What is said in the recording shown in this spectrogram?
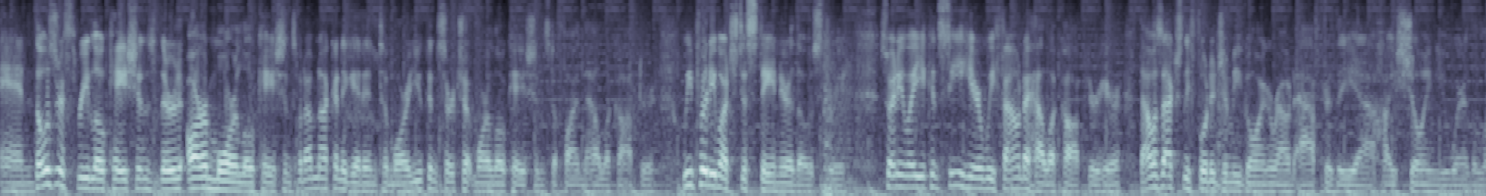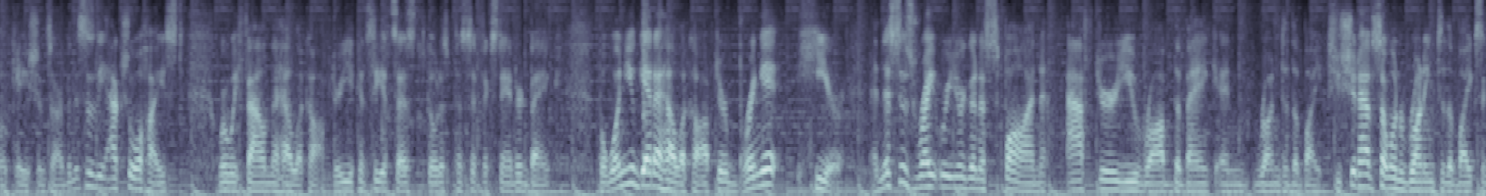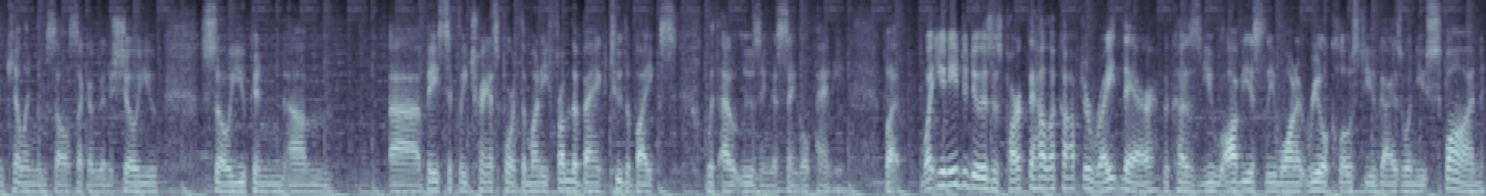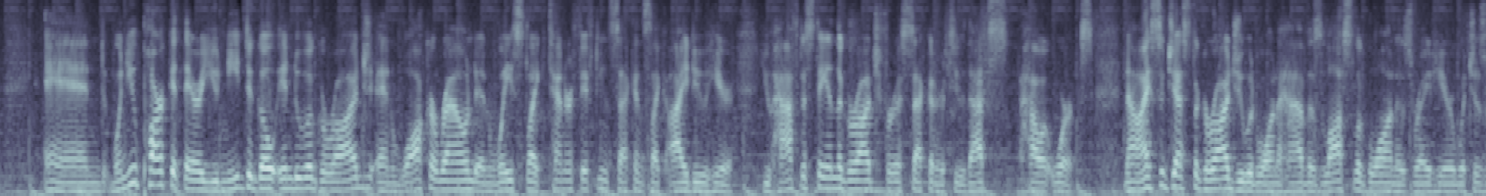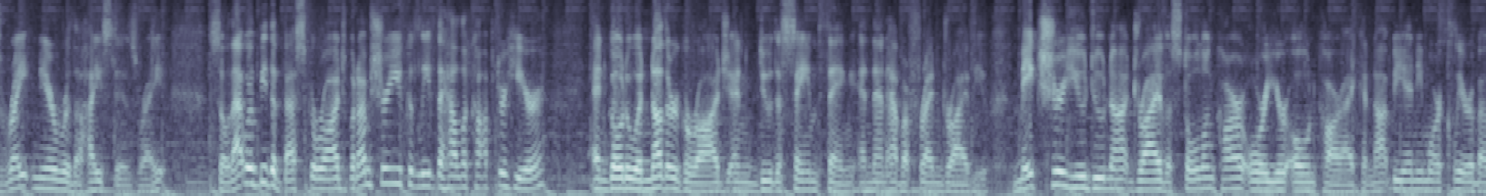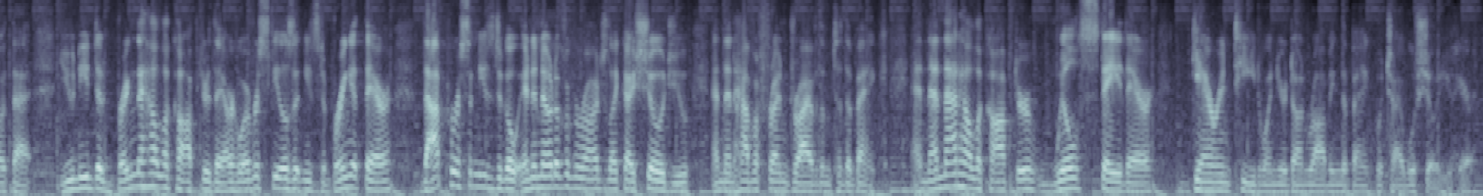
And those are three locations. There are more locations, but I'm not going to get into more. You can search up more locations to find the helicopter. We pretty much just stay near those three. So anyway, you can see here, we found a helicopter here. That was actually footage of me going around after the uh, heist showing you where the locations are. But this is the actual heist where we found the helicopter. You can see it says go to Pacific Standard Bank. But when you get a helicopter, bring it here. And this is right where you're going to spawn after you rob the bank and run to the bikes. You should have someone running to the bikes and killing themselves like I'm going to show you. So you can um, uh, basically transport the money from the bank to the bikes without losing a single penny. But what you need to do is, is park the helicopter right there because you obviously want it real close to you guys when you spawn. And when you park it there, you need to go into a garage and walk around and waste like 10 or 15 seconds like I do here. You have to stay in the garage for a second or two. That's how it works. Now, I suggest the garage you would want to have is Las Lagunas right here, which is right near where the heist is, right? So that would be the best garage, but I'm sure you could leave the helicopter here and go to another garage and do the same thing and then have a friend drive you. Make sure you do not drive a stolen car or your own car. I cannot be any more clear about that. You need to bring the helicopter there. Whoever steals it needs to bring it there. That person needs to go in and out of a garage like I showed you and then have a friend drive them to the bank. And then that helicopter will stay there guaranteed when you're done robbing the bank, which I will show you here.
